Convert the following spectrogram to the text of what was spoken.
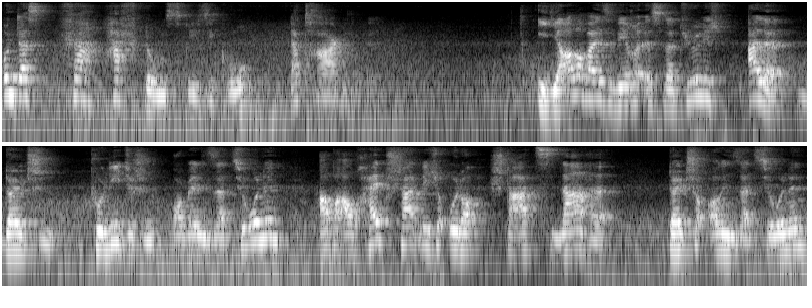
und das Verhaftungsrisiko ertragen. Idealerweise wäre es natürlich, alle deutschen politischen Organisationen, aber auch halbstaatliche oder staatsnahe deutsche Organisationen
